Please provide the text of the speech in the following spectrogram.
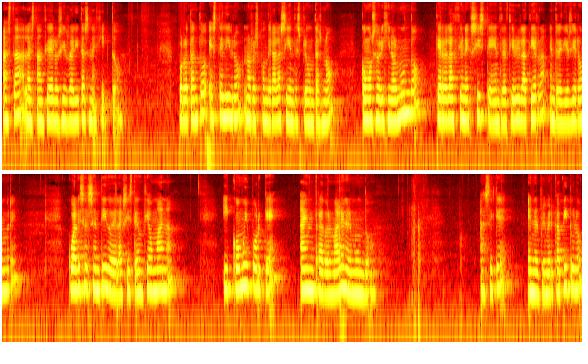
hasta la estancia de los israelitas en Egipto. Por lo tanto, este libro nos responderá las siguientes preguntas, ¿no? ¿Cómo se originó el mundo? ¿Qué relación existe entre el cielo y la tierra, entre Dios y el hombre? ¿Cuál es el sentido de la existencia humana? ¿Y cómo y por qué ha entrado el mal en el mundo? Así que en el primer capítulo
